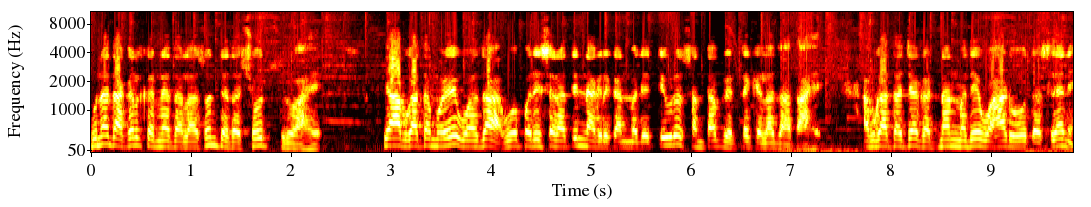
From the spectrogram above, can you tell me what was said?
गुन्हा दाखल करण्यात आला असून त्याचा शोध सुरू आहे. या अपघातामुळे वर्धा व परिसरातील नागरिकांमध्ये तीव्र संताप व्यक्त केला जात आहे. अपघाताच्या घटनांमध्ये वाढ होत असल्याने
